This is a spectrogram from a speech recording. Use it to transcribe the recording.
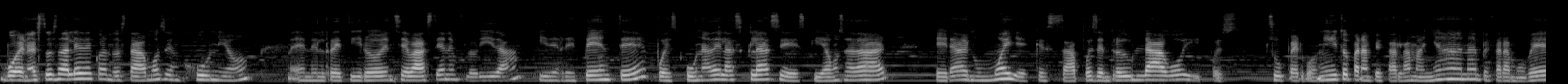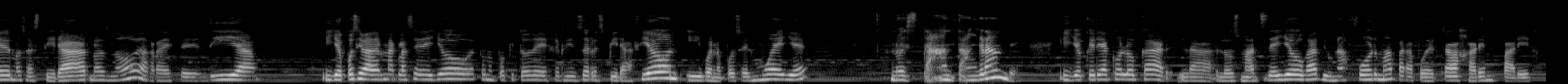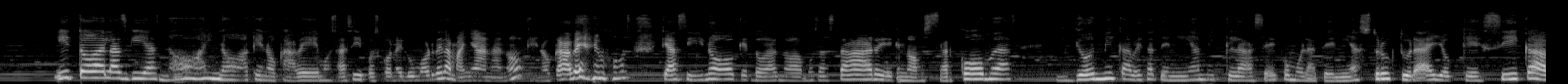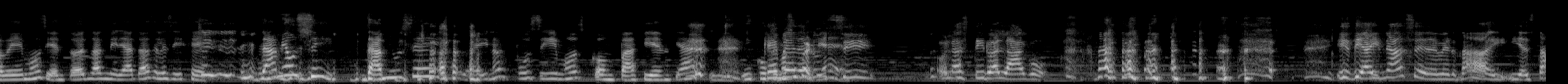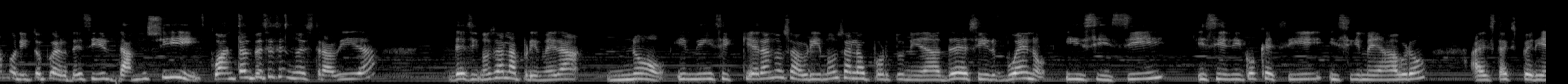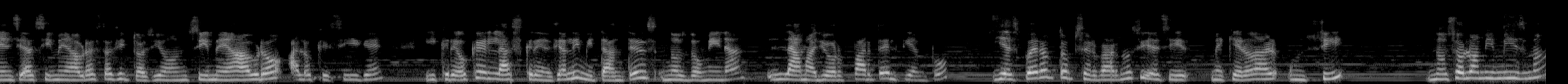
Bueno, esto sale de cuando estábamos en junio en el retiro en Sebastián, en Florida, y de repente, pues una de las clases que íbamos a dar era en un muelle que está pues dentro de un lago y pues súper bonito para empezar la mañana, empezar a movernos, a estirarnos, ¿no? Agradecer el día. Y yo pues iba a dar una clase de yoga con un poquito de ejercicios de respiración y bueno, pues el muelle no es tan, tan grande. Y yo quería colocar los mats de yoga de una forma para poder trabajar en pareja. Y todas las guías, no, ay, no, a que no cabemos, así, pues con el humor de la mañana, ¿no? Que no cabemos, que así no, que todas no vamos a estar, eh, que no vamos a estar cómodas. Y yo en mi cabeza tenía mi clase como la tenía estructurada, y yo que sí cabemos, y entonces las miradas les dije, dame un sí, dame un sí. Y ahí nos pusimos con paciencia y, y cumplimos súper bien. Sí. O las tiro al lago. Y de ahí nace de verdad, y, es tan bonito poder decir, dame un sí. ¿Cuántas veces en nuestra vida decimos a la primera no? Y ni siquiera nos abrimos a la oportunidad de decir, bueno, y si sí, y si digo que sí, y si me abro a esta experiencia, si me abro a esta situación, si me abro a lo que sigue. Y creo que las creencias limitantes nos dominan la mayor parte del tiempo Y es poder autoobservarnos y decir, me quiero dar un sí, no solo a mí misma,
